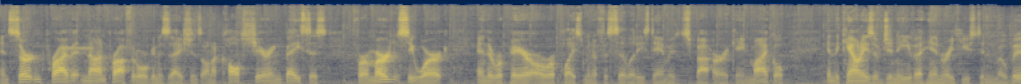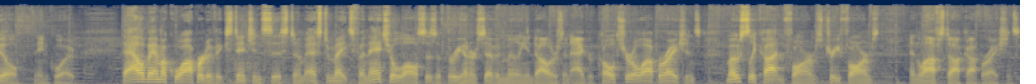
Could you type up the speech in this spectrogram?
and certain private nonprofit organizations on a cost sharing basis for emergency work and the repair or replacement of facilities damaged by Hurricane Michael in the counties of Geneva, Henry, Houston, and Mobile. End quote. The Alabama Cooperative Extension System estimates financial losses of $307 million in agricultural operations, mostly cotton farms, tree farms, and livestock operations.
